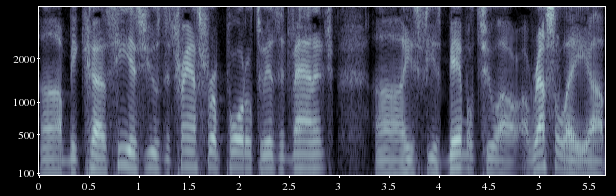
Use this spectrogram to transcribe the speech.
uh, because he has used the transfer portal to his advantage. Uh, he's he's been able to uh, wrestle a, a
